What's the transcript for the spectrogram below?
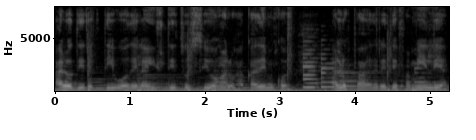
a los directivos de la institución, a los académicos, a los padres de familia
